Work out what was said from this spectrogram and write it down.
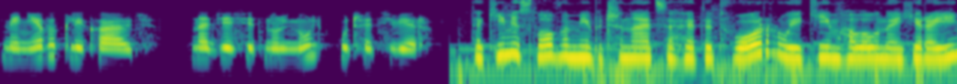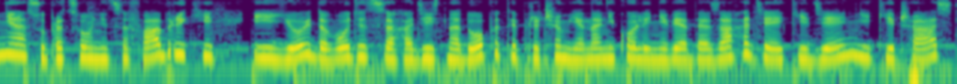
Мяне выклікаюць на 10:00 у чацвер. Такімі словамі пачынаецца гэты твор, у якім галоўная гераіня супрацоўніца фабрыкі і ёй даводзіцца хадзіць на допыты, прычым яна ніколі не ведае захадзе, які дзень, які час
